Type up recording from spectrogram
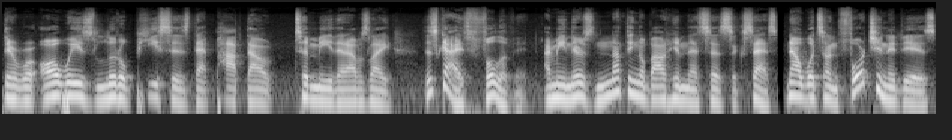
there were always little pieces that popped out to me that I was like, this guy is full of it. I mean, there's nothing about him that says success. Now, what's unfortunate is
